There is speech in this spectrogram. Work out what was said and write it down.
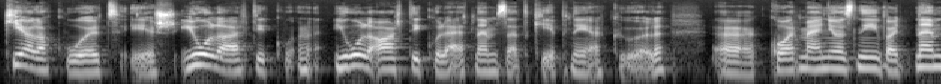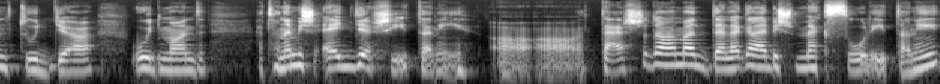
kialakult és jól, artikul, jól artikulált nemzetkép nélkül kormányozni, vagy nem tudja úgymond, hát ha nem is egyesíteni a, a társadalmat, de legalábbis megszólítani,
